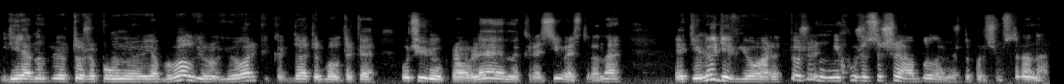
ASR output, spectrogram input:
где я, например, тоже помню, я бывал в ЮАРке, когда это была такая очень управляемая, красивая страна. Эти люди в ЮАР, это тоже не хуже США была, между прочим, страна.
